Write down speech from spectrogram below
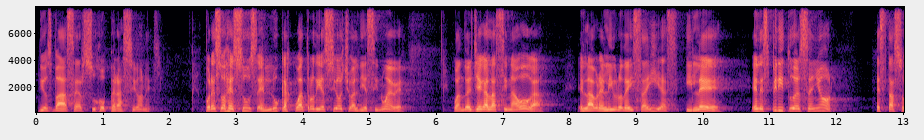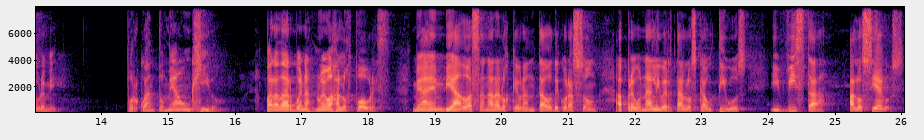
Dios va a hacer sus operaciones. Por eso Jesús en Lucas 4, 18 al 19, cuando él llega a la sinagoga, él abre el libro de Isaías y lee, el Espíritu del Señor está sobre mí, por cuanto me ha ungido para dar buenas nuevas a los pobres me ha enviado a sanar a los quebrantados de corazón, a pregonar libertad a los cautivos y vista a los ciegos,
